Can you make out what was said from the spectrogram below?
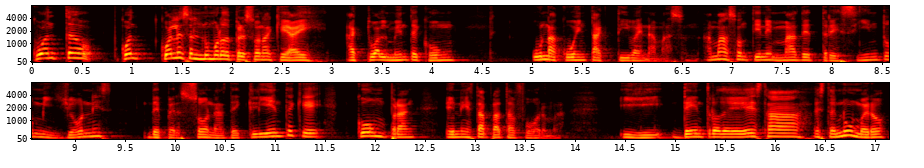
¿cuánto, ¿cuál es el número de personas que hay actualmente con una cuenta activa en Amazon? Amazon tiene más de 300 millones de personas, de clientes que compran en esta plataforma. Y dentro de esta, este número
